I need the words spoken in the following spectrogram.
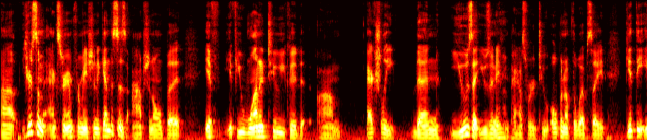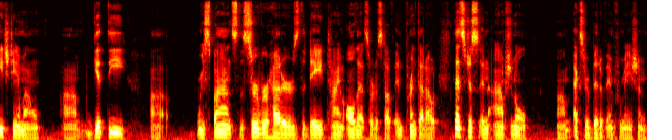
Uh, here's some extra information. Again, this is optional, but if if you wanted to, you could um, actually then use that username and password to open up the website, get the HTML, um, get the uh, response, the server headers, the date, time, all that sort of stuff, and print that out. That's just an optional um, extra bit of information.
